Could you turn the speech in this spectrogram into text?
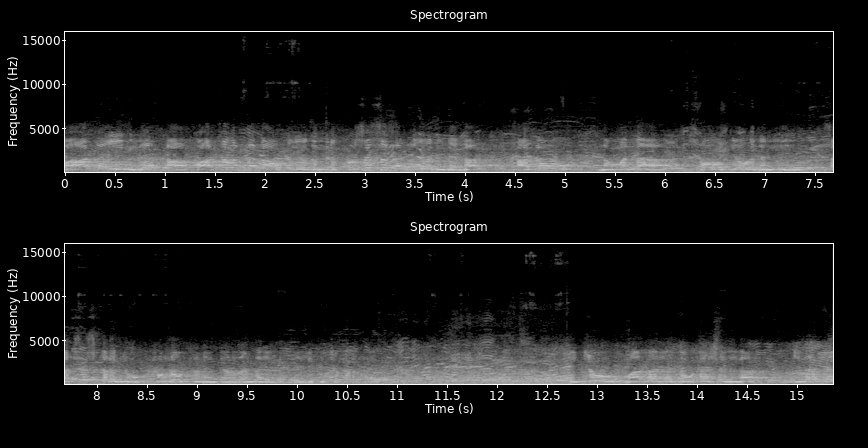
ಪಾಠ ಏನಿದೆ ಆ ಪಾಠವನ್ನು ನಾವು ಕಲಿಯೋದಂದ್ರೆ ಪ್ರೊಸೆಸ್ ಅನ್ನು ಕಲಿಯೋದಿದೆಯಲ್ಲ ಅದು ನಮ್ಮನ್ನ ಸ್ವ ಉದ್ಯೋಗದಲ್ಲಿ ಸಕ್ಸಸ್ ಕಡೆಗೆ ಕೊಂಡೋಗ್ತದೆ ಅಂತ ಹೇಳೋದನ್ನ ಹೇಳಲಿಕ್ಕೆ ಇಷ್ಟಪಡ್ತೇನೆ. ಹೆಚ್ಚು ಮಾತಾಡಲಿಕ್ಕೆ ಅವಕಾಶ ಇಲ್ಲ. ಈಗಾಗಲೇ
